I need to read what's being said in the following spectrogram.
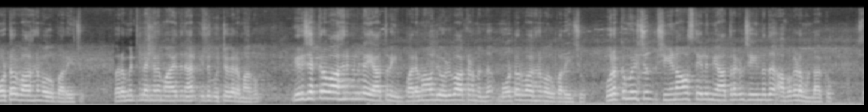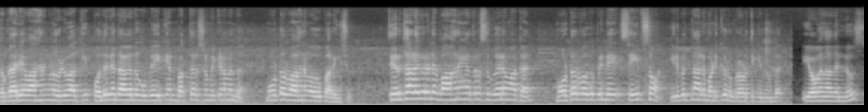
മോട്ടോർ വാഹന വകുപ്പ് അറിയിച്ചു. പെർമിറ്റ് ലംഘനമായതിനാൽ ഇത് കുറ്റകരമാകും. ഇരുചക്ര വാഹനങ്ങളിലെ യാത്രയും പരമാവധി ഒഴിവാക്കണമെന്ന് മോട്ടോർ വാഹന വകുപ്പ് അറിയിച്ചു. ഉറക്കമൊഴിച്ചും ക്ഷീണാവസ്ഥയിലും യാത്രകൾ ചെയ്യുന്നത് അപകടമുണ്ടാക്കും. സ്വകാര്യ വാഹനങ്ങൾ ഒഴിവാക്കി പൊതുഗതാഗതം ഉപയോഗിക്കാൻ ഭക്തർ ശ്രമിക്കണമെന്ന് മോട്ടോർ വാഹന വകുപ്പ് അറിയിച്ചു. തീർത്ഥാടകരുടെ വാഹനയാത്ര സുഖകരമാക്കാൻ മോട്ടോർ വകുപ്പിന്റെ സേഫ് സോൺ ഇരുപത്തിനാല് മണിക്കൂറും പ്രവർത്തിക്കുന്നുണ്ട്. യോഗനാഥൻ ന്യൂസ്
